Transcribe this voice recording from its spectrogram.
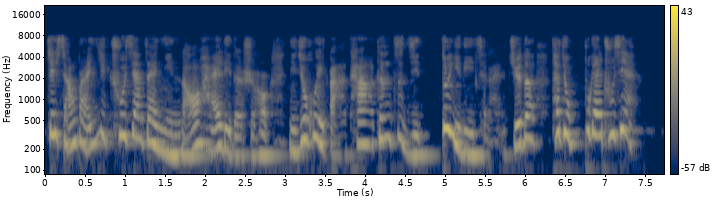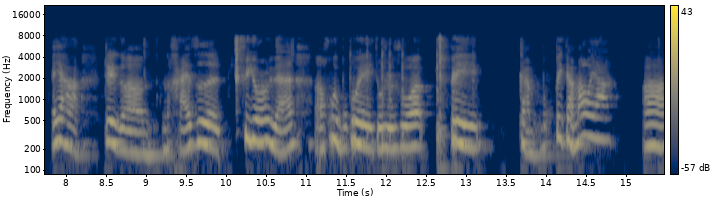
这想法一出现在你脑海里的时候，你就会把它跟自己对立起来，觉得它就不该出现。哎呀，这个孩子去幼儿园啊，会不会就是说被感被感冒呀？啊，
